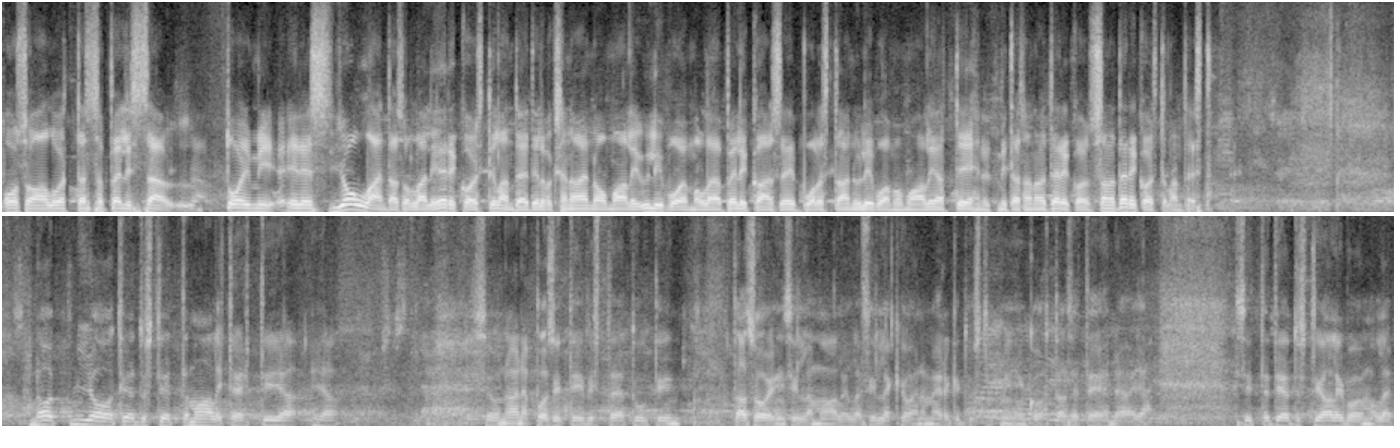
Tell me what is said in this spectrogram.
osa-alue tässä pelissä toimi edes jollain tasolla, eli erikoistilanteet. Ilveksen ainoa maali ylivoimalla ja pelikaan ei puolestaan ylivoimamaalia tehnyt. Mitä sanoit, eriko- sanoit erikoistilanteesta? No joo, tietysti, että maali tehtiin ja, ja se on aina positiivista ja tultiin tasoihin sillä maalilla. Silläkin on aina merkitystä, mihin kohtaan se tehdään. Ja sitten tietysti alivoimalle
